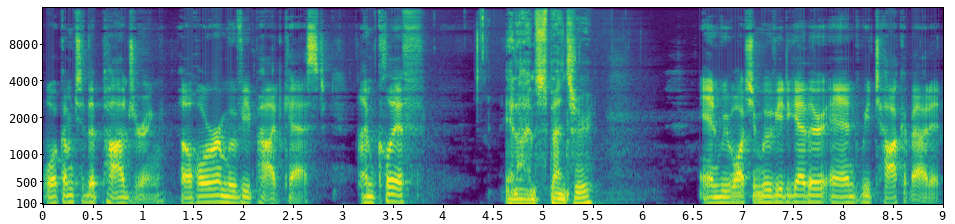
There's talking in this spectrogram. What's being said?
welcome to the Podring, a horror movie podcast. I'm Cliff, And I'm Spencer. and we watch a movie together and we talk about it.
